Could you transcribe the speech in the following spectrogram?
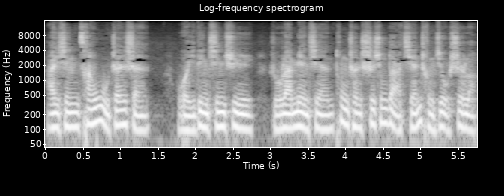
安心参悟真神。我一定亲去如来面前痛陈师兄的前程就是了。”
